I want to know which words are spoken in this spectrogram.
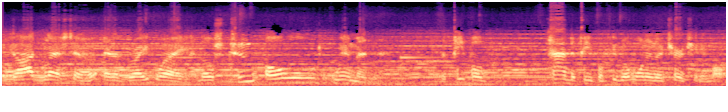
And God blessed in a, in a great way. Those two old women, the people, kind of people people don't want in their church anymore.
